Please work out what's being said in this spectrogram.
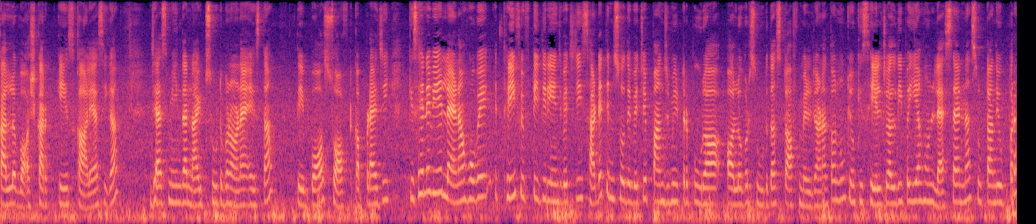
ਕੱਲ ਵਾਸ਼ ਕਰਕੇ ਸੁਕਾ ਲਿਆ ਸੀਗਾ। ਜੈਸਮੀਨ ਦਾ ਨਾਈਟ ਸੂਟ ਬਣਾਉਣਾ ਹੈ ਇਸ ਦਾ ਤੇ ਬਹੁਤ ਸੌਫਟ ਕੱਪੜਾ ਹੈ ਜੀ। ਕਿਸੇ ਨੇ ਵੀ ਇਹ ਲੈਣਾ ਹੋਵੇ, ਇਹ 350 ਦੀ ਰੇਂਜ ਵਿੱਚ ਜੀ 350 ਦੇ ਵਿੱਚ ਇਹ 5 ਮੀਟਰ ਪੂਰਾ ਆਲ ਓਵਰ ਸੂਟ ਦਾ ਸਟਾਫ ਮਿਲ ਜਾਣਾ ਤੁਹਾਨੂੰ, ਕਿਉਂਕਿ ਸੇਲ ਚੱਲਦੀ ਪਈ ਹੈ, ਹੁਣ ਲੈਸ ਹੈ ਇਹਨਾਂ ਸੂਟਾਂ ਦੇ ਉੱਪਰ।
